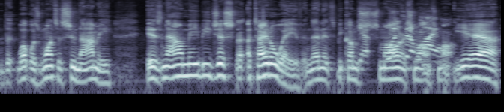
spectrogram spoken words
the what was once a tsunami is now maybe just a, a tidal wave, and then it becomes yep. smaller and smaller and smaller. Yeah,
